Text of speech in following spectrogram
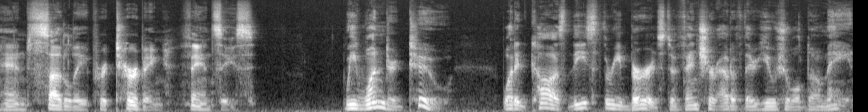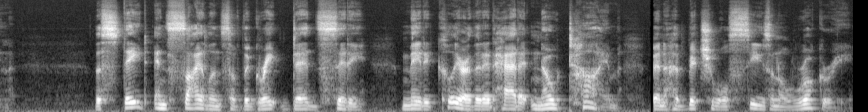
and subtly perturbing fancies. We wondered, too, what had caused these three birds to venture out of their usual domain. The state and silence of the great dead city made it clear that it had at no time been a habitual seasonal rookery,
